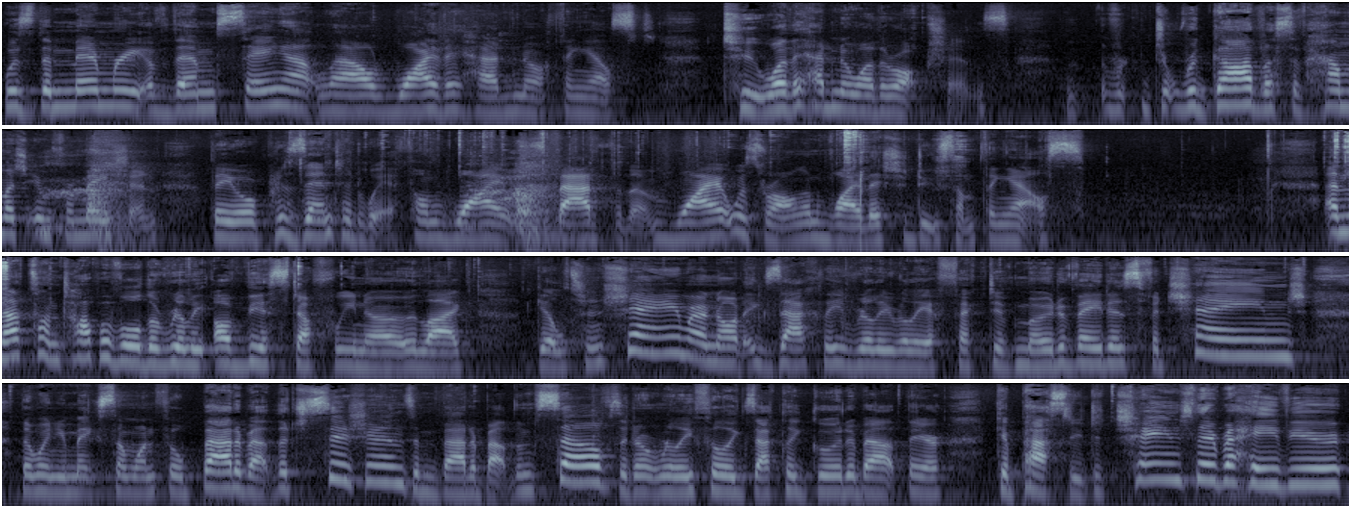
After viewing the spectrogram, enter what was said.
was the memory of them saying out loud why they had nothing else to, why they had no other options, regardless of how much information they were presented with on why it was bad for them, why it was wrong, and why they should do something else. And that's on top of all the really obvious stuff we know, like guilt and shame are not exactly really, really effective motivators for change. That when you make someone feel bad about the decisions and bad about themselves, they don't really feel exactly good about their capacity to change their behavior.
